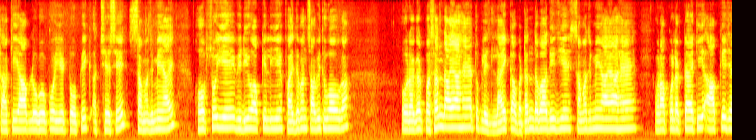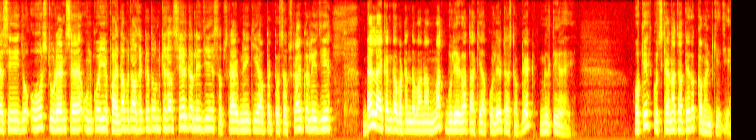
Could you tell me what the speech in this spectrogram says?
ताकि आप लोगों को ये टॉपिक अच्छे से समझ में आए। होप सो ये वीडियो आपके लिए फ़ायदेमंद साबित हुआ होगा। और अगर पसंद आया है तो प्लीज़ लाइक का बटन दबा दीजिए, समझ में आया है। और आपको लगता है कि आपके जैसे जो और स्टूडेंट्स हैं, उनको ये फ़ायदा पहुँचा सकते हैं तो उनके साथ शेयर कर लीजिए। सब्सक्राइब नहीं किया अब तक तो सब्सक्राइब कर लीजिए। बेल आइकन का बटन दबाना मत भूलिएगा, ताकि आपको लेटेस्ट अपडेट मिलती रहे। ओके कुछ कहना चाहते हैं तो कमेंट कीजिए।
